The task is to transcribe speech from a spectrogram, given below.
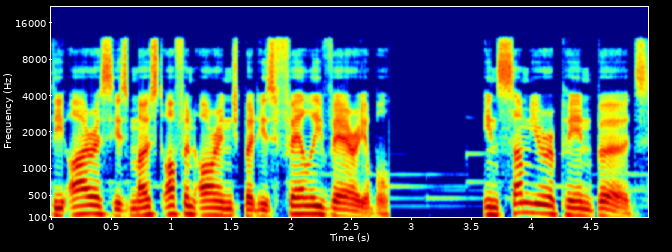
The iris is most often orange but is fairly variable. In some European birds,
